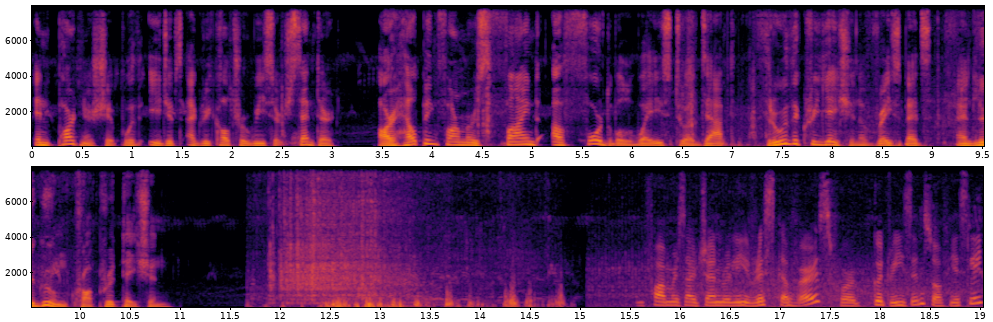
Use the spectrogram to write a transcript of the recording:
in partnership with Egypt's Agriculture Research Center, are helping farmers find affordable ways to adapt through the creation of raised beds and legume crop rotation farmers are generally risk averse for good reasons, obviously.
